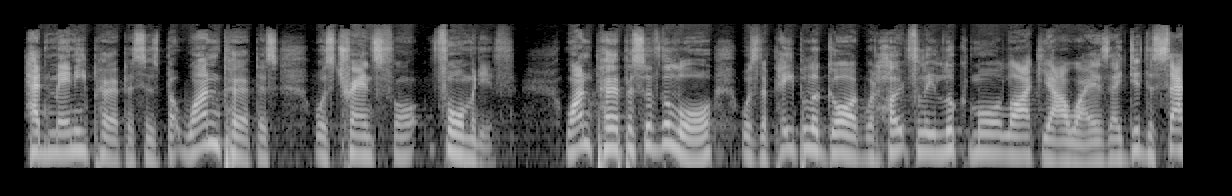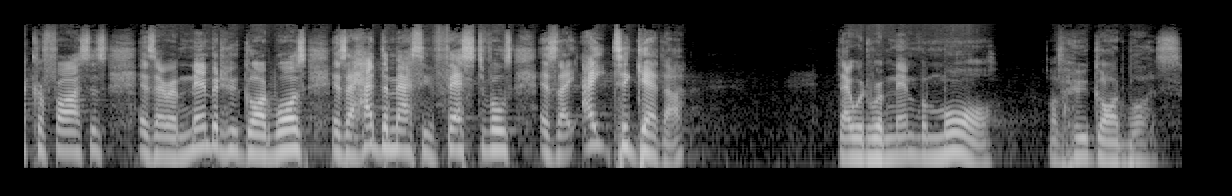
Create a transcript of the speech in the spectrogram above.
had many purposes, but one purpose was transformative. One purpose of the law was the people of God would hopefully look more like Yahweh as they did the sacrifices, as they remembered who God was, as they had the massive festivals, as they ate together, they would remember more of who God was.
